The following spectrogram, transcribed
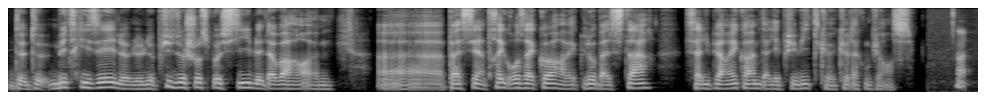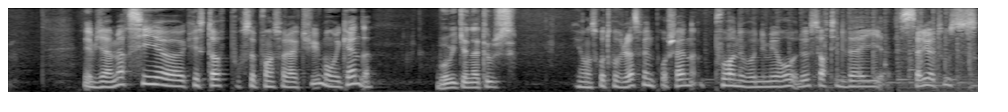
de, maîtriser le, plus de choses possible et d'avoir euh, euh, passé un très gros accord avec Global Star, ça lui permet quand même d'aller plus vite que, la concurrence. Ouais. Eh bien, merci euh, Christophe pour ce point sur l'actu. Bon week-end. Bon week-end à tous. Et on se retrouve la semaine prochaine pour un nouveau numéro de Sortie de Veille. Salut à tous.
